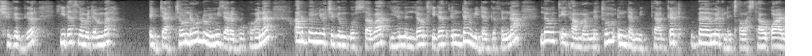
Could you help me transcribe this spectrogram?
ሽግግር ሂደት ለመጀመር እጃቸውን ለሁሉም የሚዘረጉ ከሆነ አርበኞች ግንቦት ሰባት ይህንን ለውጥ ሂደት እንደሚደግፍና ለውጤታማነቱም እንደሚታገል በመግለጫው አስታውቋል።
